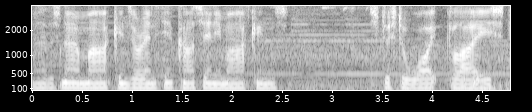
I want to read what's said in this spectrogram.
Uh, there's no markings or anything can't see any markings. It's just a white glazed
